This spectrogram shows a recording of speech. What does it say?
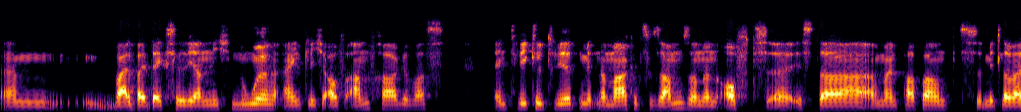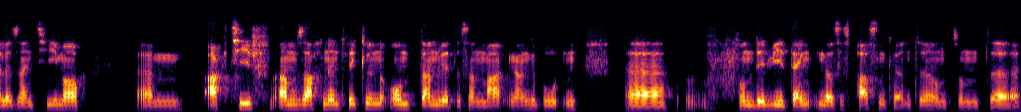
Ähm, weil bei Dexel ja nicht nur eigentlich auf Anfrage was entwickelt wird mit einer Marke zusammen, sondern oft äh, ist da mein Papa und mittlerweile sein Team auch ähm, aktiv am Sachen entwickeln und dann wird es an Marken angeboten, äh, von denen wir denken, dass es passen könnte. Und, und äh,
